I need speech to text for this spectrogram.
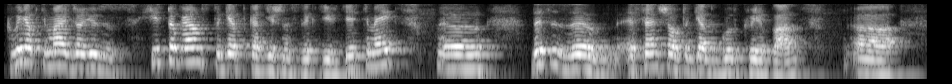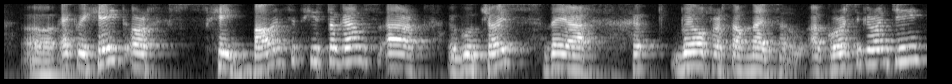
Query Optimizer uses histograms to get condition selectivity estimates. Uh, this is uh, essential to get good query plans. Uh, uh, equi-height or height balanced histograms are a good choice. They are they offer some nice accuracy guarantee.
